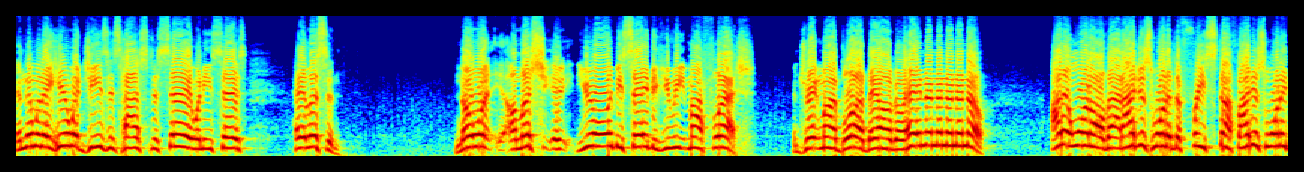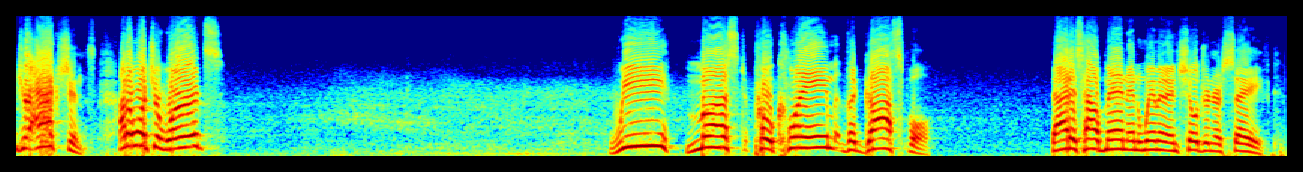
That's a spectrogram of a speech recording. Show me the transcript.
And then when they hear what Jesus has to say, when he says, Hey, listen, No one, unless you, you only be saved if you eat my flesh and drink my blood. They all go, hey, no, no, no, no, no. I didn't want all that. I just wanted the free stuff. I just wanted your actions. I don't want your words. We must proclaim the gospel. That is how men and women and children are saved.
